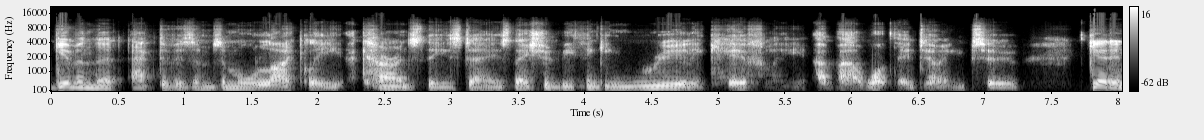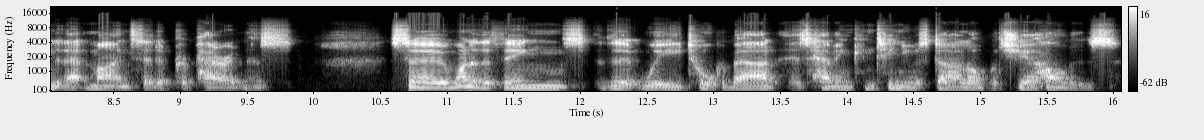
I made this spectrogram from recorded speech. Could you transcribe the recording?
given that activisms are more likely occurrence these days, they should be thinking really carefully about what they're doing to get into that mindset of preparedness. So, one of the things that we talk about is having continuous dialogue with shareholders.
